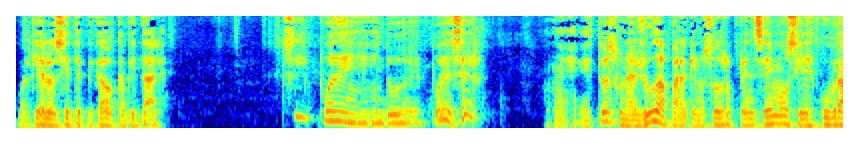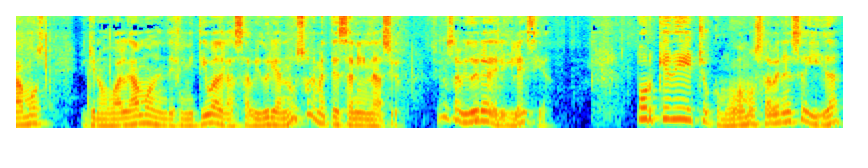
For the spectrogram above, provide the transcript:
cualquiera de los siete pecados capitales. Sí, puede, puede ser. Eh, esto es una ayuda para que nosotros pensemos y descubramos y que nos valgamos en definitiva de la sabiduría, no solamente de San Ignacio, sino sabiduría de la iglesia. Porque de hecho, como vamos a ver enseguida,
